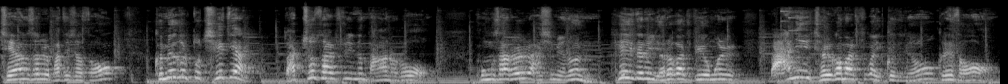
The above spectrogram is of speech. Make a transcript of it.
제안서를 받으셔서 금액을 또 최대한 낮춰서 할 수 있는 방안으로 공사를 하시면은 해야되는 여러 가지 비용을 많이 절감할 수가 있거든요. 그래서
